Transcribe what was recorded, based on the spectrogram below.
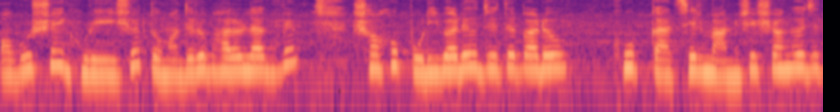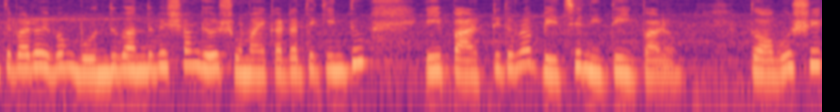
অবশ্যই ঘুরে এসো। তোমাদেরও ভালো লাগবে। সহ পরিবারেও যেতে পারো। খুব কাছের মানুষের সঙ্গেও যেতে পারো এবং বন্ধু বান্ধবের সঙ্গেও সময় কাটাতে কিন্তু এই পার্কটি তোমরা বেছে নিতেই পারো। তো অবশ্যই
